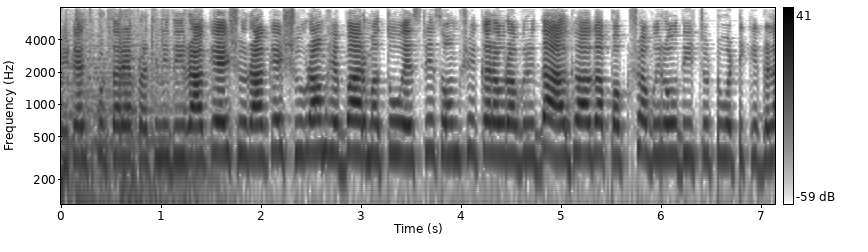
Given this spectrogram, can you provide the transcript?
ಡೀಟೇಲ್ಸ್ ಕೊಡ್ತಾರೆ ಪ್ರತಿನಿಧಿ ರಾಕೇಶ್. ರಾಕೇಶ್, ಶಿವರಾಮ್ ಹೆಬ್ಬಾರ್ ಮತ್ತು ಎಸ್ ಟಿ ಸೋಮಶೇಖರ್ ಅವರ ವಿರುದ್ಧ ಆಗಾಗ ಪಕ್ಷ ವಿರೋಧಿ ಚಟುವಟಿಕೆಗಳ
